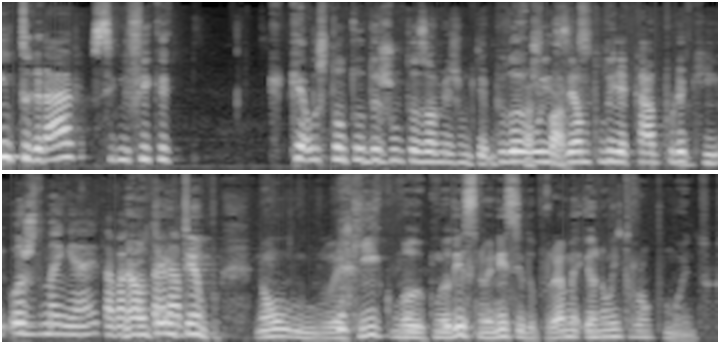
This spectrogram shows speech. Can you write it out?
Integrar significa que elas estão todas juntas ao mesmo tempo. Eu dou o um exemplo e acabo por aqui. Hoje de manhã estava a não, contar... Não, tenho a... tempo. Não, aqui, como eu disse no início do programa, eu não interrompo muito.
